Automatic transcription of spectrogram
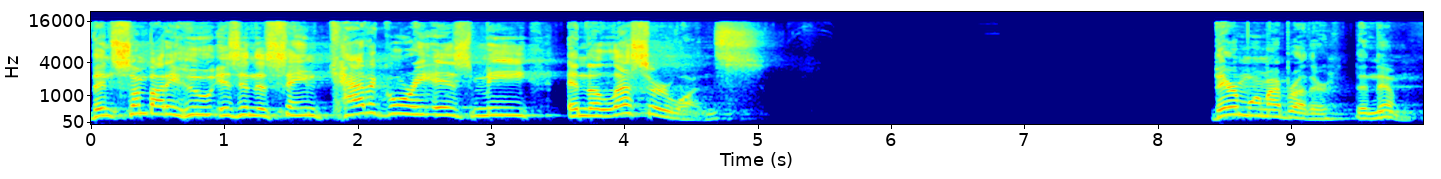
than somebody who is in the same category as me and the lesser ones, they're more my brother than them.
